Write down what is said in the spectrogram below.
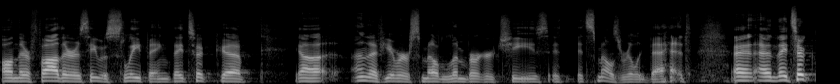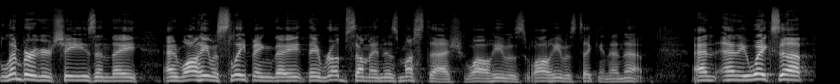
on their father as he was sleeping. They took. Uh, uh, I don't know if you ever smelled Limburger cheese. It, it smells really bad. And, and, they took Limburger cheese and they and while he was sleeping, they, they rubbed some in his mustache while he was while he was taking a nap. And and he wakes up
